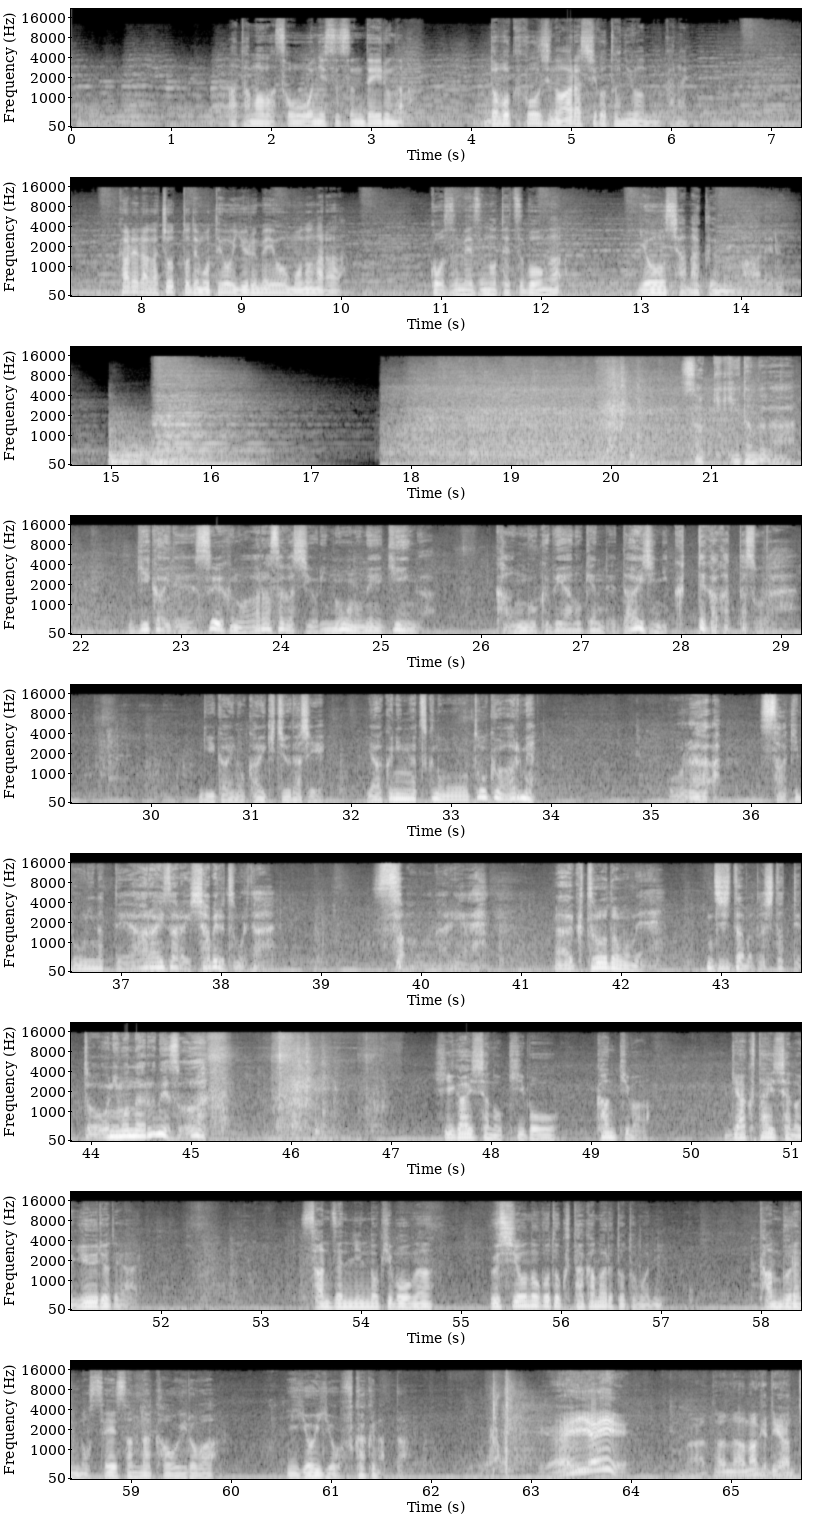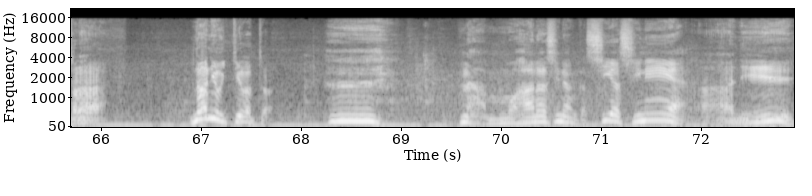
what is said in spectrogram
頭は相応に進んでいるが土木工事の荒仕事には向かない。彼らがちょっとでも手を緩めようものならゴズメズの鉄棒が容赦なく見舞われる。さっき聞いたんだが議会で政府の荒探しより脳のねえ議員が監獄部屋の件で大臣に食ってかかったそうだ。議会の会期中だし役人がつくのも遠くはあるめ。俺は先棒になって洗いざらい喋るつもりだ。そうなりゃ悪党どもめジタバタしたってどうにもならねえぞ。被害者の希望歓喜は虐待者の憂慮である。3000人の希望が牛尾のごとく高まるとともに幹部連の凄惨な顔色はいよいよ深くなった。やいやい！また怠けてやったな。何を言ってやがった？ふぅ何も話なんかしやしねえや。何？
